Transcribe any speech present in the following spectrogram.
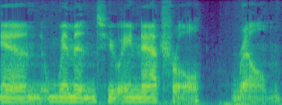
and women to a natural realm.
